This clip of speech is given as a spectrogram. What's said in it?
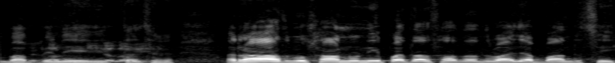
ਬਾਬੇ ਨੇ ਇਹ ਦਿੱਤਾ ਸੀ ਰਾਤ ਨੂੰ ਸਾਨੂੰ ਨਹੀਂ ਪਤਾ ਸਾਡਾ ਦਰਵਾਜ਼ਾ ਬੰਦ ਸੀ।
